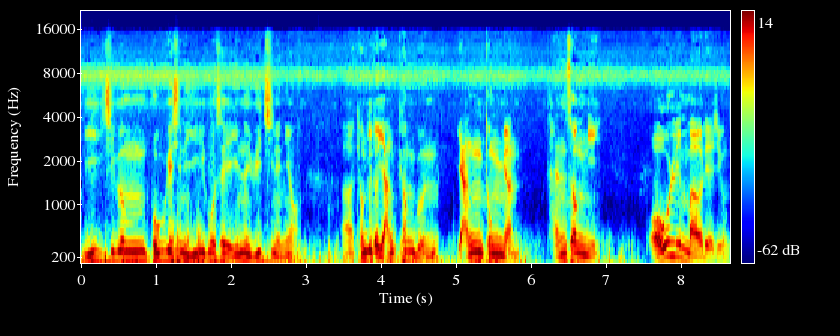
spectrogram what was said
이 지금 보고 계시는 이곳에 있는 위치는요. 아, 경기도 양평군 양동면 단성리 어울림 마을에 지금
